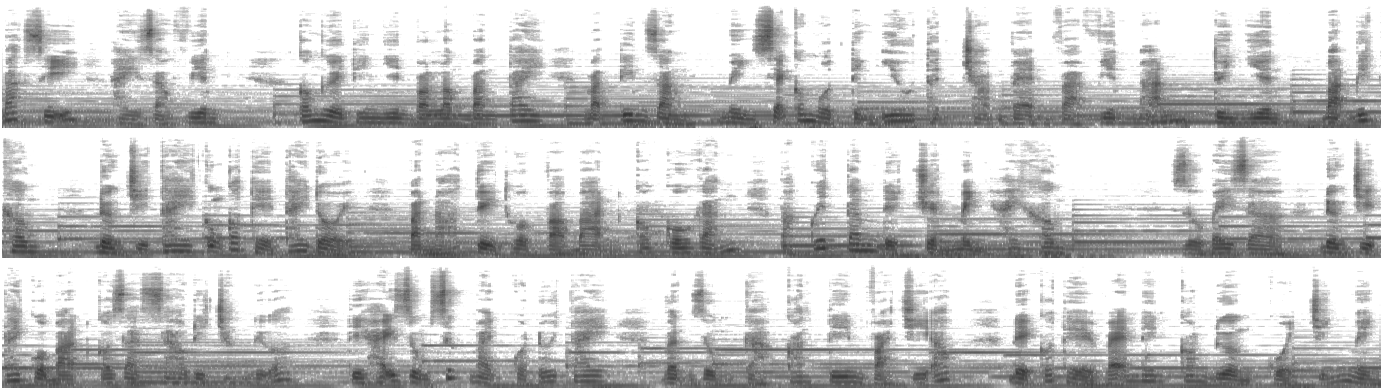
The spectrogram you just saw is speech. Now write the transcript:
bác sĩ hay giáo viên. Có người thì nhìn vào lòng bàn tay mà tin rằng mình sẽ có một tình yêu thật trọn vẹn và viên mãn. Tuy nhiên, bạn biết không, đường chỉ tay cũng có thể thay đổi và nó tùy thuộc vào bạn có cố gắng và quyết tâm để chuyển mình hay không. Dù bây giờ đường chỉ tay của bạn có ra sao đi chăng nữa thì hãy dùng sức mạnh của đôi tay, vận dụng cả con tim và trí óc để có thể vẽ nên con đường của chính mình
